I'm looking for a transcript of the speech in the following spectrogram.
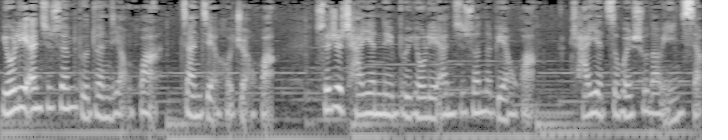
游离氨基酸不断氧化、降解和转化。随着茶叶内部游离氨基酸的变化，茶叶滋味受到影响。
